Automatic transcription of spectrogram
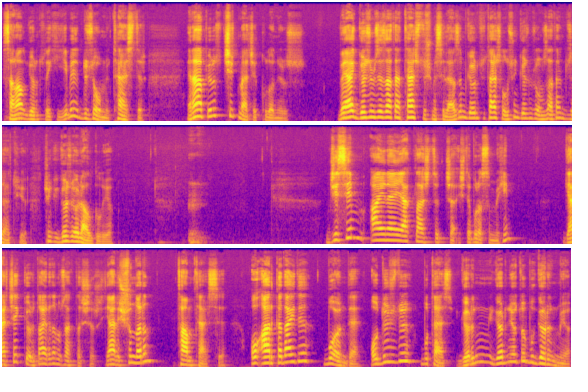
sanal görüntüdeki gibi düz olmuyor. Terstir. E ne yapıyoruz? Çift mercek kullanıyoruz. Veya gözümüze zaten ters düşmesi lazım. Görüntü ters oluşun gözümüz onu zaten düzeltiyor. Çünkü göz öyle algılıyor. Cisim aynaya yaklaştıkça işte burası mühim. Gerçek görüntü aynadan uzaklaşır. Yani şunların tam tersi. O arkadaydı, bu önde. O düzdü, bu ters. Görün, görünüyordu, bu görünmüyor.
